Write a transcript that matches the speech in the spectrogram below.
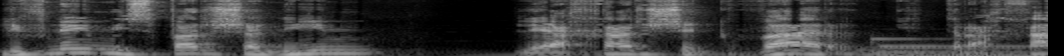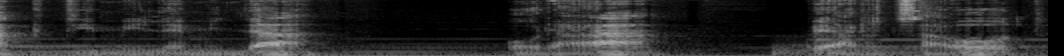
לפני מספר שנים, לאחר שכבר התרחקתי מלמידה, הוראה והרצאות,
